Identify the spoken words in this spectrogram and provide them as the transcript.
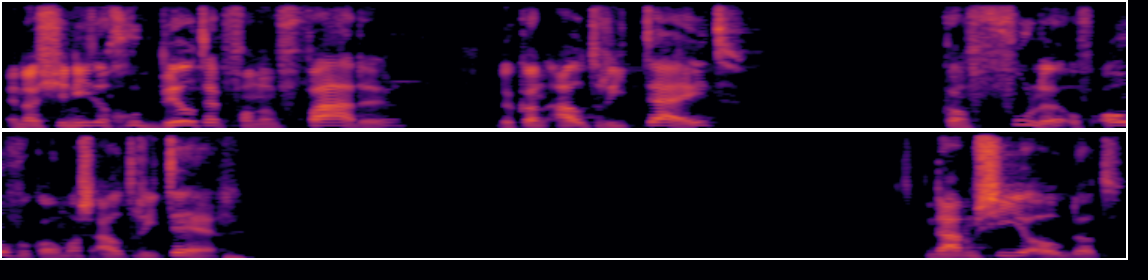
En als je niet een goed beeld hebt van een vader, dan kan autoriteit kan voelen of overkomen als autoritair. En daarom zie je ook dat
